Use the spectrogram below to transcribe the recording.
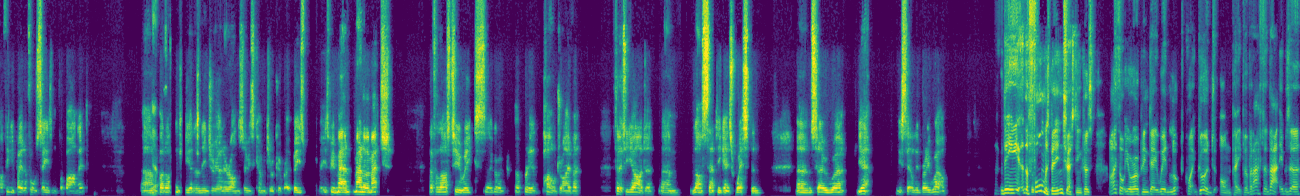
I think he played a full season for Barnet. Um, yeah. But I think he had an injury earlier on, so he's coming to recuperate. But he's he's been man man of the match for the last two weeks. Uh, got a, a, brilliant pile driver, thirty yarder um, last Saturday against Weston. Um, so uh, yeah, he settled in very well. The the form has been interesting because I thought your opening day win looked quite good on paper, but after that it was a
